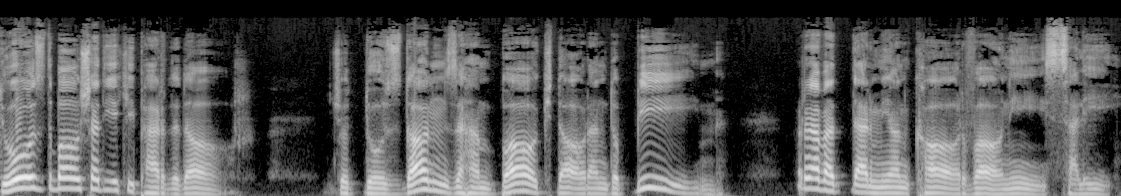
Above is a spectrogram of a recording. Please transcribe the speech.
دزد باشد یکی پردهدار. چو دزدان ز هم باک دارند و بیم رود در میان کاروانی سلیم.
